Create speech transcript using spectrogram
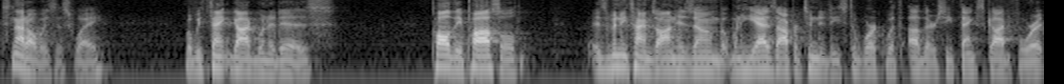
It's not always this way, but we thank God when it is. Paul the Apostle is many times on his own, but when he has opportunities to work with others, he thanks God for it.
